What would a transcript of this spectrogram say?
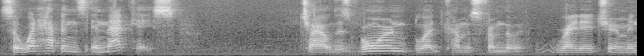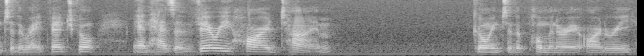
So what happens in that case? child is born, blood comes from the right atrium into the right ventricle, and has a very hard time going to the pulmonary artery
